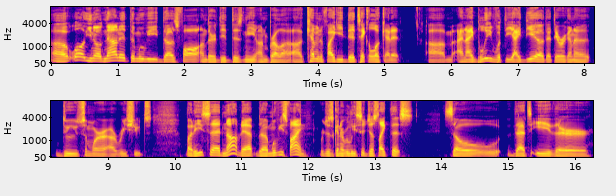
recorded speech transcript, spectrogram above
Uh, well, you know, now that the movie does fall under the Disney umbrella, uh, Kevin Feige did take a look at it. Um, and I believe with the idea that they were going to do some more uh, reshoots. But he said, no, the, the movie's fine. We're just going to release it just like this. So that's either,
